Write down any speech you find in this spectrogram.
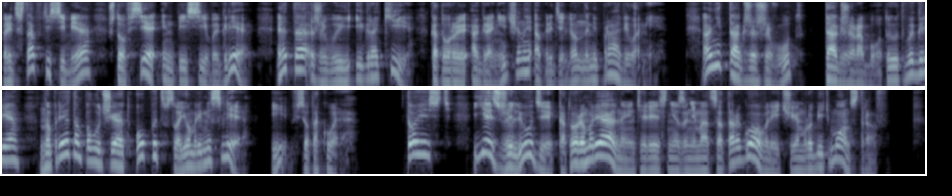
Представьте себе, что все NPC в игре – это живые игроки, которые ограничены определенными правилами. Они также живут, также работают в игре, но при этом получают опыт в своем ремесле и все такое. То есть, есть же люди, которым реально интереснее заниматься торговлей, чем рубить монстров.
